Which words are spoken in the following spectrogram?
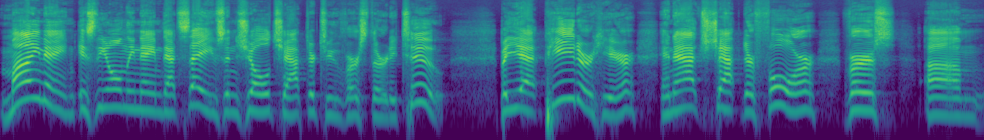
My name is the only name that saves in Joel chapter 2, verse 32. But yet, Peter here in Acts chapter 4, verse um,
